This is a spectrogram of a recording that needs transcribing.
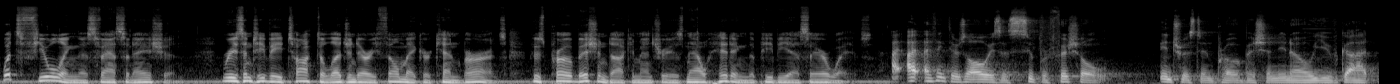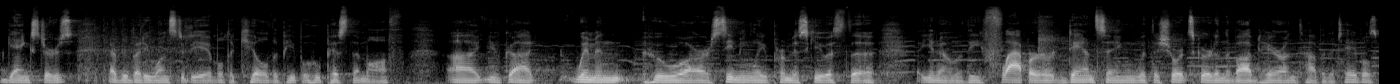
What's fueling this fascination? Reason TV talked to legendary filmmaker Ken Burns, whose Prohibition documentary is now hitting the PBS airwaves. I, I think there's always a superficial interest in prohibition. You know, you've got gangsters. Everybody wants to be able to kill the people who piss them off. Uh, you've got women who are seemingly promiscuous, the, you know, the flapper dancing with the short skirt and the bobbed hair on top of the tables.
